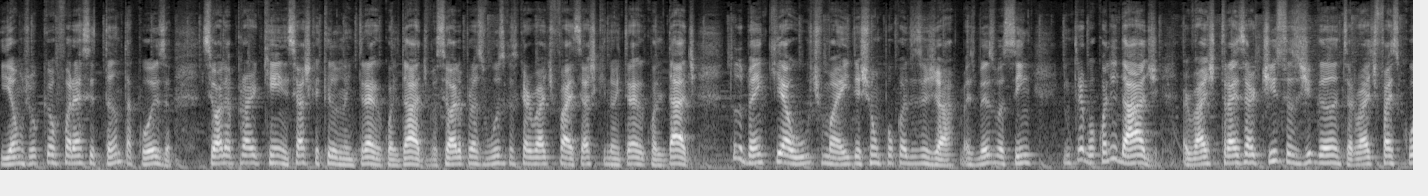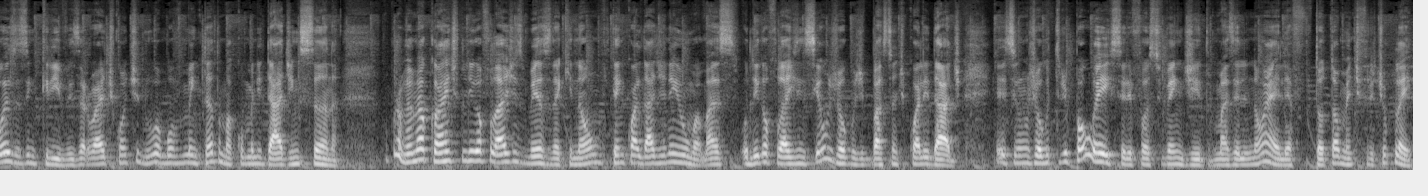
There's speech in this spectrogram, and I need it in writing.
E é um jogo que oferece tanta coisa. Você olha para Arkane, você acha que aquilo não entrega qualidade? Você olha para as músicas que a Riot faz, você acha que não entrega qualidade? Tudo bem que a última aí deixou um pouco a desejar, mas mesmo assim entregou qualidade. A Riot traz artistas gigantes, a Riot faz coisas incríveis, a Riot continua movimentando uma comunidade insana. O problema é o cliente do League of Legends mesmo, né, que não tem qualidade nenhuma, mas o League of Legends em si é um jogo de bastante qualidade. Ele seria um jogo AAA se ele fosse vendido, mas ele não é, ele é totalmente free to play.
